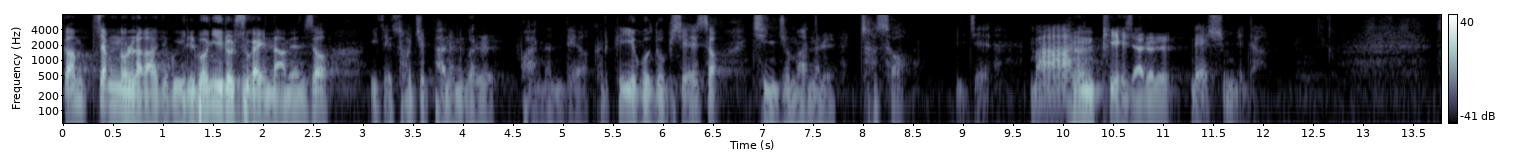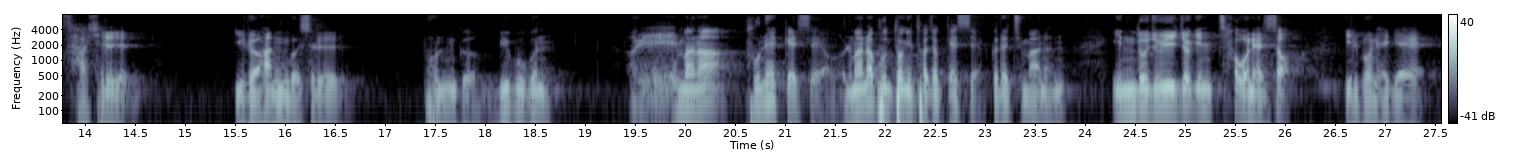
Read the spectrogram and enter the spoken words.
깜짝 놀라가지고 일본이 이럴 수가 있나 하면서 이제 소집하는 걸 봤는데요. 그렇게 예고도 없이 해서 진주만을 쳐서 이제 많은 피해자를 냈습니다. 사실 이러한 것을 본 그 미국은 얼마나 분했겠어요. 얼마나 분통이 터졌겠어요. 그렇지만은 인도주의적인 차원에서 일본에게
